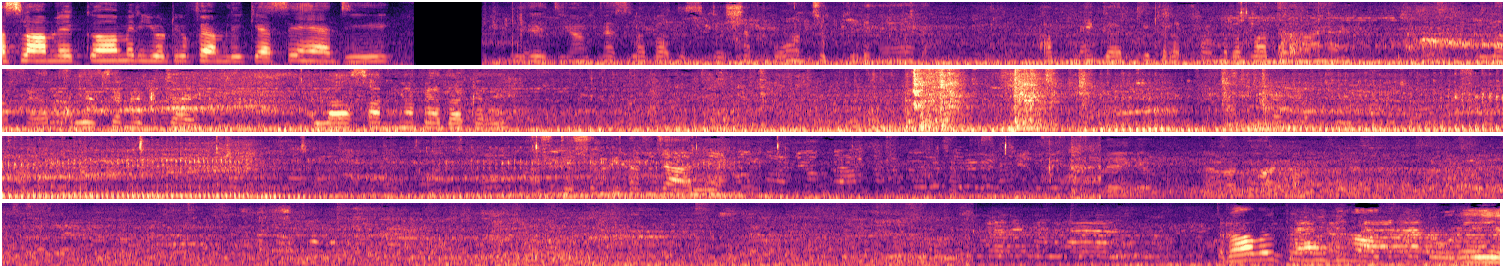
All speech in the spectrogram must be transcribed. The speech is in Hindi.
अस्सलाम वालेकुम, मेरी यूट्यूब फैमिली कैसे हैं? जी। ले जी, हम फैसलाबाद स्टेशन पहुँच चुके हैं। अपने घर की तरफ़ हम रवाना हैं। अल्लाह खैर खैर से हमें बचाए। अल्लाह आसानियाँ पैदा करे। स्टेशन की तरफ़ जा रहे हैं रावलपिंडी की बात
